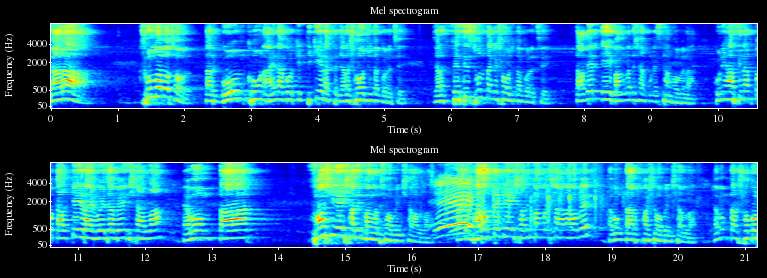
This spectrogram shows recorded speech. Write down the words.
যারা ষোলো বছর তার গোম খুন আইনাগরকে টিকিয়ে রাখতে যারা সহযোগিতা করেছে যারা ফেসিস্ট হতে তাকে সহযোগিতা করেছে তাদের এই বাংলাদেশ আর কোনো স্থান হবে না। খুনি হাসিনার তো কালকেই রায় হয়ে যাবে ইনশাআল্লাহ। এবং তার ফাঁসি এই স্বাধীন বাংলাদেশে হবে ইনশাআল্লাহ। ভারত থেকে এই স্বাধীন বাংলাদেশে আনা হবে এবং তার ফাঁসি হবে ইনশাআল্লাহ। এবং তার সকল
